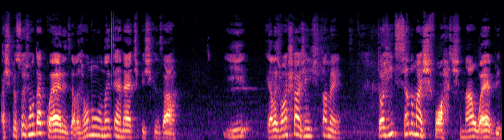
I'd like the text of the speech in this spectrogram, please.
As pessoas vão dar queries, elas vão no, na internet pesquisar e elas vão achar a gente também. Então a gente sendo mais forte na web,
